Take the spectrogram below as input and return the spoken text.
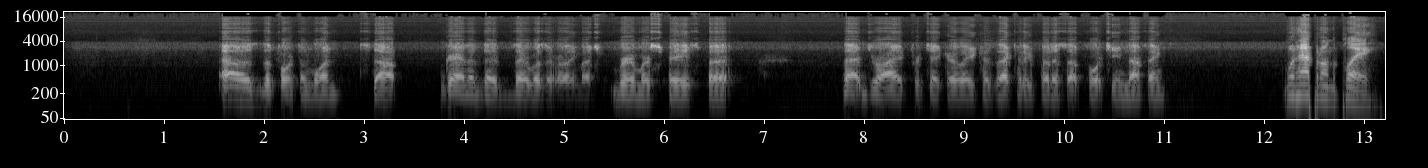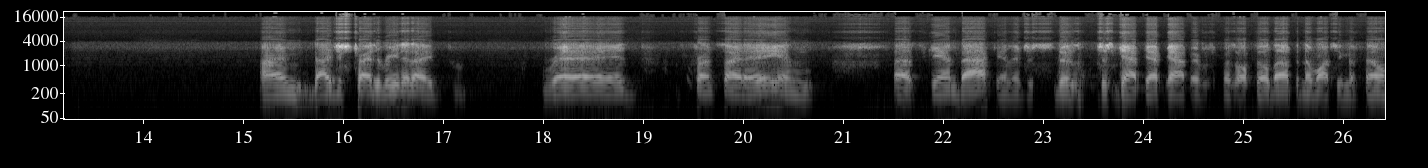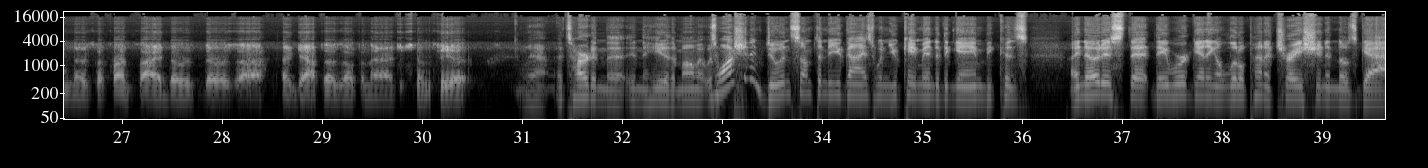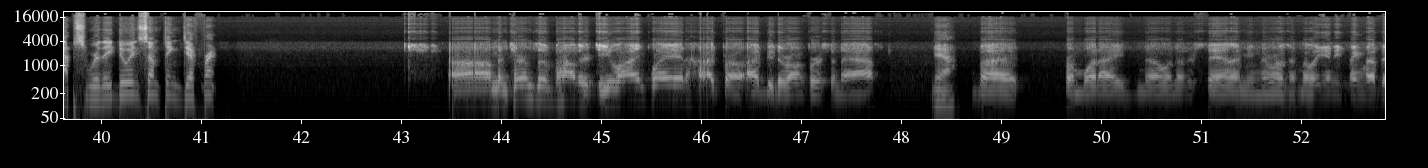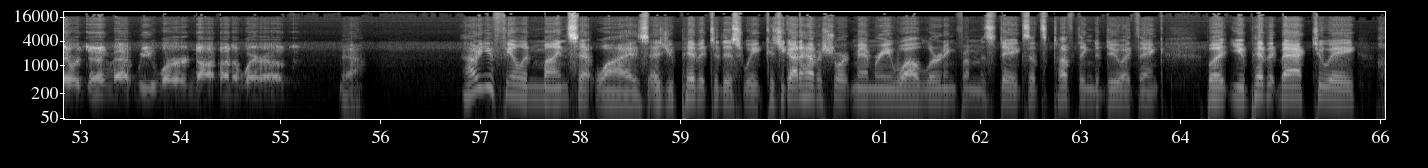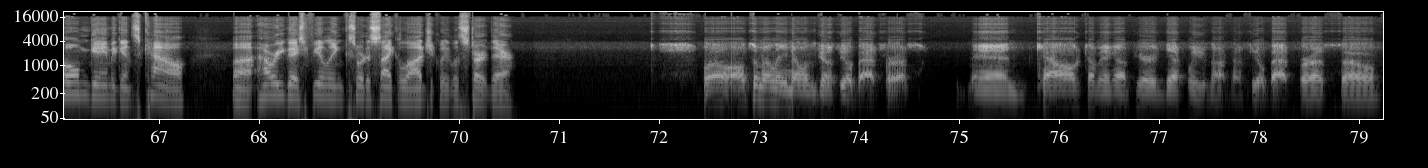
Oh, it was the fourth and one stop. Granted that there wasn't really much room or space, but that drive particularly because that could have put us up fourteen nothing. What happened on the play? I'm I just tried to read it. I read front side A and uh, scanned back, and it just there was just gap, gap, gap. Everything was all filled up, and then watching the film, there's the front side. There was there was a, a gap that was open there. I just didn't see it. Yeah, it's hard in the in the heat of the moment. Was Washington doing something to you guys when you came into the game? Because I noticed that they were getting a little penetration in those gaps. Were they doing something different? Um, in terms of how their D line played, I'd probably I'd be the wrong person to ask. Yeah. But from what I know and understand, I mean, there wasn't really anything that they were doing that we were not unaware of. Yeah. How are you feeling mindset wise as you pivot to this week? Because you got to have a short memory while learning from mistakes. That's a tough thing to do, I think. But you pivot back to a home game against Cal. Uh, how are you guys feeling, sort of psychologically? Let's start there. Well, ultimately, no one's going to feel bad for us. And Cal coming up here definitely is not going to feel bad for us. So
